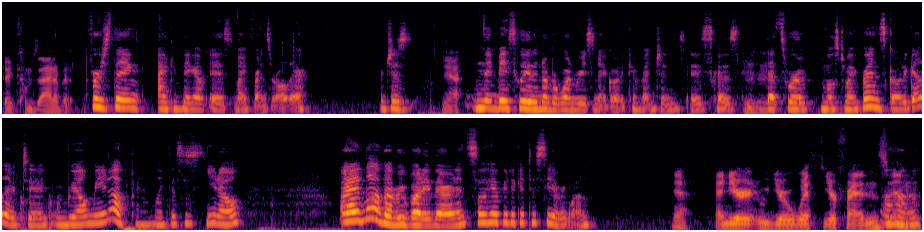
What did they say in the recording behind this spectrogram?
that comes out of it? First thing I can think of is my friends are all there, which is Yeah. basically the number one reason I go to conventions is because Mm-hmm. that's where most of my friends go together to. We all meet up, and I'm like, this is you know, I love everybody there, and it's so happy to get to see everyone. Yeah. And you're you're with your friends Uh-huh. and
